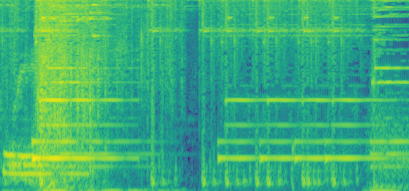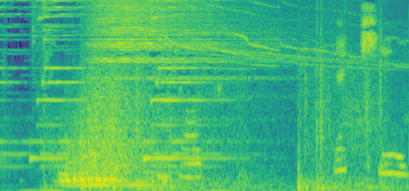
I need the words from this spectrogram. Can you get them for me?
Please. They're cute.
